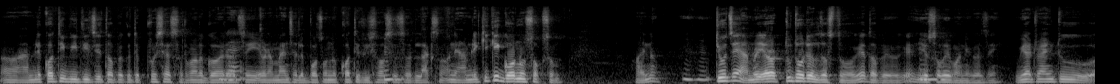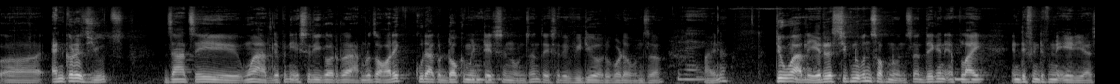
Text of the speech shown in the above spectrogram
हामीले कति विधि चाहिँ तपाईँको त्यो प्रोसेसहरूमा गएर चाहिँ एउटा मान्छेलाई बचाउनु कति रिसोर्सेसहरू लाग्छ अनि हामीले के के गर्नु सक्छौँ होइन? त्यो चाहिँ हाम्रो एउटा टुटोरियल जस्तो हो क्या तपाईँको क्या? यो सबै भनेको चाहिँ. We are trying to encourage youths जहाँ चाहिँ उहाँहरूले पनि यसरी गरेर हाम्रो चाहिँ हरेक कुराको डकुमेन्टेसन हुन्छ नि त यसरी भिडियोहरूबाट हुन्छ होइन? त्यो उहाँहरूले हेरेर सिक्नु पनि सक्नुहुन्छ। They can apply in different different areas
